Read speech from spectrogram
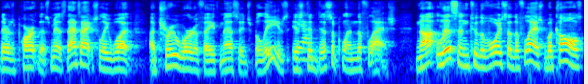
there's a part that's missed. That's actually what a true word of faith message believes is Yeah. to discipline the flesh not listen to the voice of the flesh because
